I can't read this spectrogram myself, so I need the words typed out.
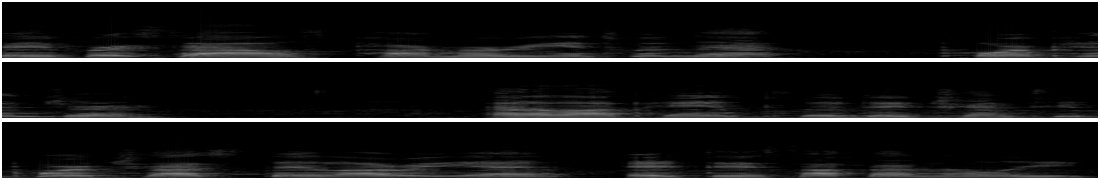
de Versailles par Marie-Antoinette pour peindre. Elle a peint plus de trente portraits de la reine et de sa famille.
